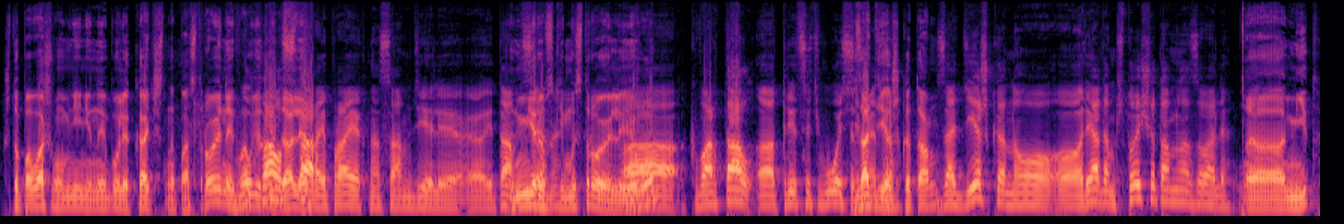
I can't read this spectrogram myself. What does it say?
Что, по вашему мнению, наиболее качественно построено будет Велхаус далее? старый проект на самом деле. э, И там Мировский цены. мы строили его. А, квартал а, 38. Задержка это там. Задержка, но а, рядом что еще там назвали? А, МИД.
